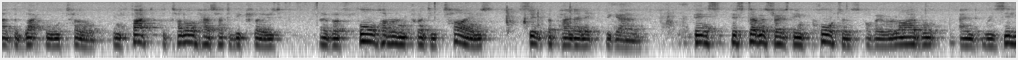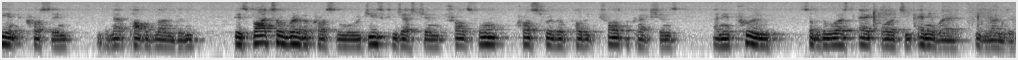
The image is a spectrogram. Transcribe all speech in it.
at the Blackwall Tunnel. In fact, the tunnel has had to be closed over 420 times since the pandemic began. This, this demonstrates the importance of a reliable and resilient crossing in that part of London. This vital river crossing will reduce congestion, transform cross-river public transport connections and improve some of the worst air quality anywhere in London.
